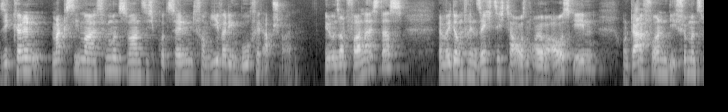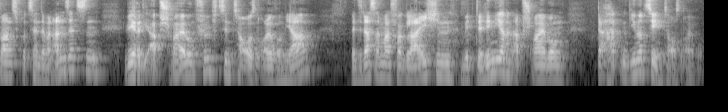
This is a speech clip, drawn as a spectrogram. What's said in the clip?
Sie können maximal 25% vom jeweiligen Buchwert abschreiben. In unserem Fall heißt das, wenn wir wiederum von den 60.000 Euro ausgehen und davon die 25% davon ansetzen, wäre die Abschreibung 15.000 Euro im Jahr. Wenn Sie das einmal vergleichen mit der linearen Abschreibung, da hatten die nur 10.000 Euro.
